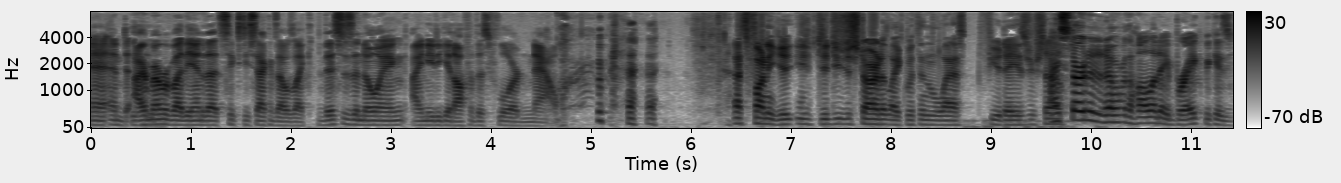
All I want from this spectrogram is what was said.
And I remember by the end of that 60 seconds, I was like, this is annoying. I need to get off of this floor now. That's funny. You, you, did you just start it like within the last few days or so? I started it over the holiday break because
